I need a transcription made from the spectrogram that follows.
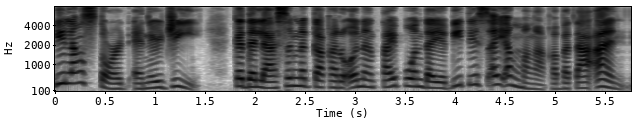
bilang stored energy. Kadalasang nagkakaroon ng type 1 diabetes ay ang mga kabataan.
